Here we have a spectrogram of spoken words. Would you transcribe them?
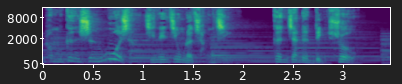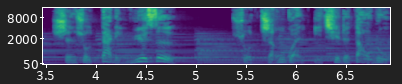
让我们更深默想今天进入的场景，更加的领受神所带领约瑟所掌管一切的道路。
